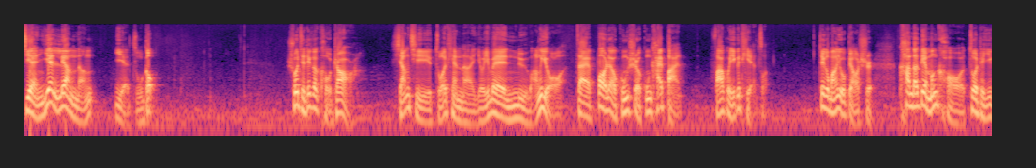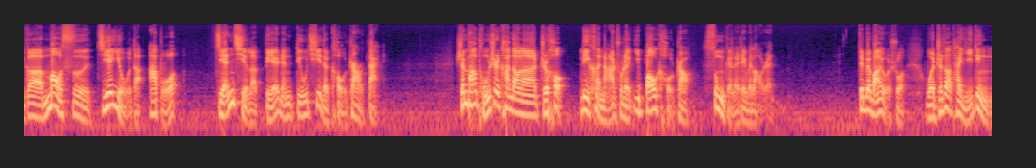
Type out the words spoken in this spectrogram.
检验量能也足够。说起这个口罩啊，想起昨天呢，有一位女网友在爆料公社公开版发过一个帖子，这个网友表示。看到店门口坐着一个貌似街友的阿伯，捡起了别人丢弃的口罩戴。身旁同事看到了之后，立刻拿出了一包口罩送给了这位老人。这位网友说：“我知道他一定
